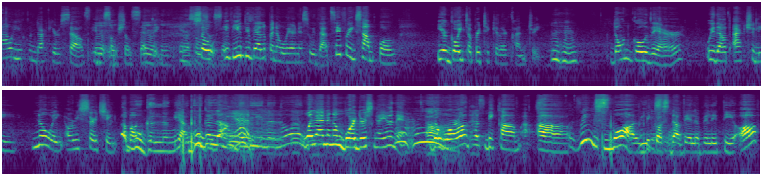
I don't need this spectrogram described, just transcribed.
how you conduct yourself in a mm-hmm. social setting. Mm-hmm. In a So social if you develop an awareness with that, say for example, you're going to a particular country. Mm-hmm. Don't go there without actually knowing or researching about Google lang yan. Yeah, Google lang Ang yan. dali na nun. wala na ngang borders ngayon eh. The world has become uh, Really small really because the availability of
